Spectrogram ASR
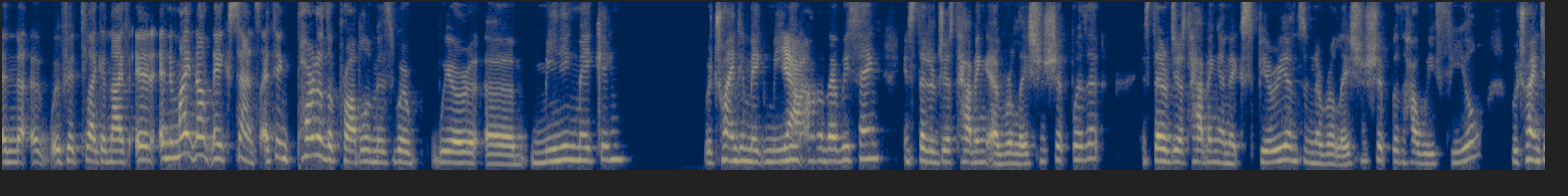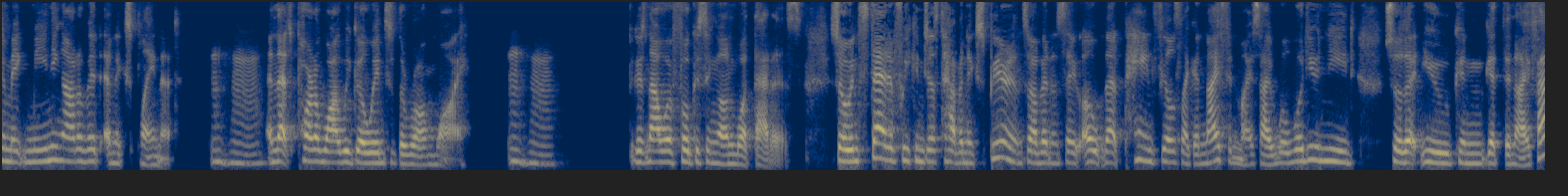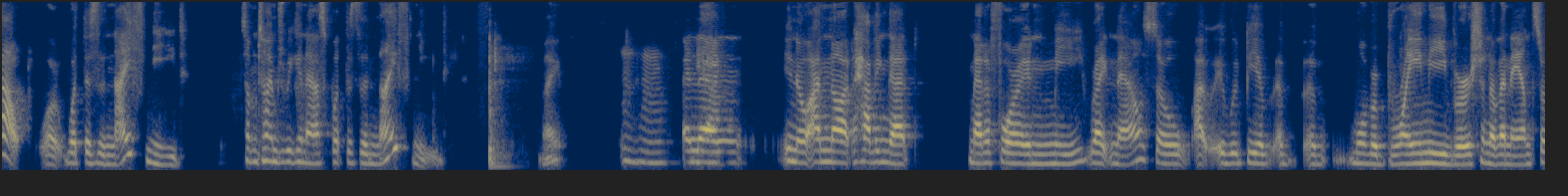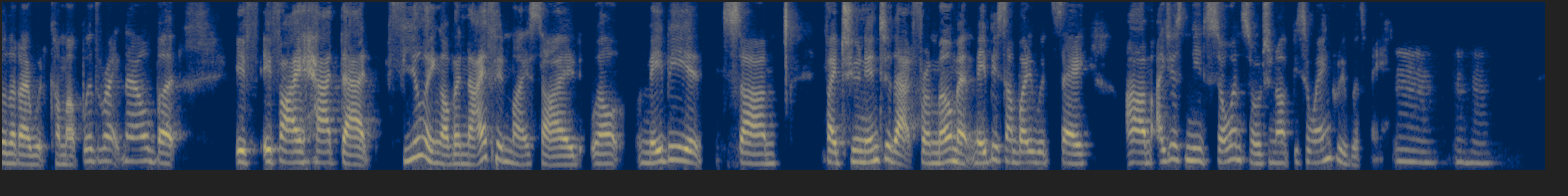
and uh, if it's like a knife, and, and, it might not make sense. I think part of the problem is we're we're uh, meaning making. We're trying to make meaning yeah. out of everything instead of just having a relationship with it. Instead of just having an experience and a relationship with how we feel, we're trying to make meaning out of it and explain it. Mm-hmm. And that's part of why we go into the wrong why. Mm-hmm because now we're focusing on what that is. So instead, if we can just have an experience of it and say, oh, that pain feels like a knife in my side, well, what do you need so that you can get the knife out? Or what does the knife need? Sometimes we can ask, what does the knife need? Right? Mm-hmm. And yeah. then, you know, I'm not having that metaphor in me right now. So I, it would be a, a, a more of a brainy version of an answer that I would come up with right now. But if if i had that feeling of a knife in my side well maybe it's um, if i tune into that for a moment maybe somebody would say um, i just need so and so to not be so angry with me mm, mm-hmm.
